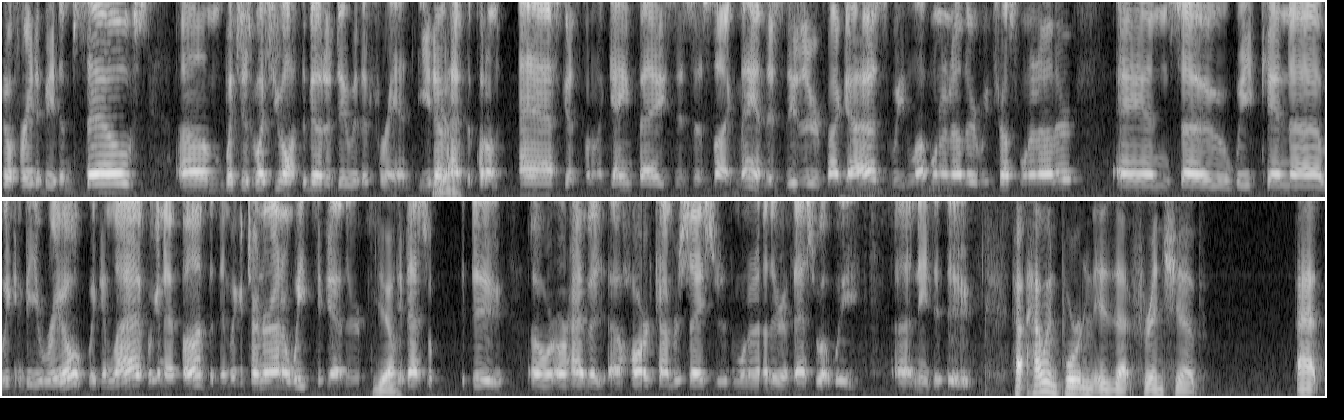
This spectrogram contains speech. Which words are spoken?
feel free to be themselves, um, which is what you ought to be able to do with a friend. You don't yeah. have to put on a mask, you have to put on a game face. It's just like, man, this these are my guys. We love one another. We trust one another. And so we can uh, we can be real, we can laugh, we can have fun, but then we can turn around and weep together yeah. if that's what do, or, or have a, a hard conversation with one another if that's what we uh, need to do. How, how important is that friendship at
